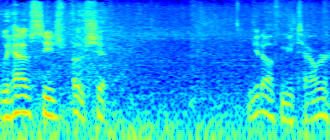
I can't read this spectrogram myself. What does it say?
We have siege. Oh shit. Get off me, tower.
